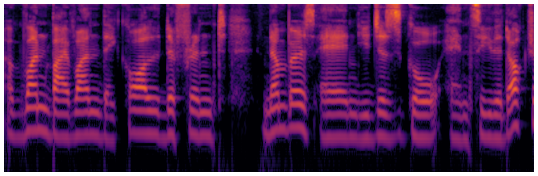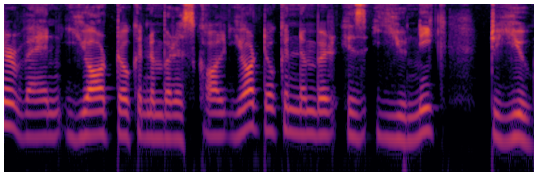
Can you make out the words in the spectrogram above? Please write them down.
uh, one by one they call different numbers, and you just go and see the doctor when your token number is called. Your token number is unique to you.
